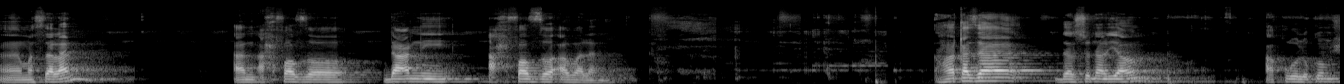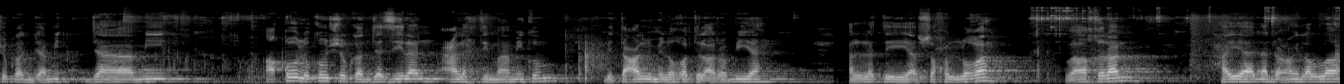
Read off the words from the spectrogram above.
uh, masalan an ahfadha da'ni ahfadha awalan hakaza darsunal yaum aqulukum syukran jami jami aqulukum syukran jazilan ala ihtimamikum bi ta'allumi lughatil arabiyyah allati hiya sahul lughah wa akhiran hayya nad'u ila Allah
